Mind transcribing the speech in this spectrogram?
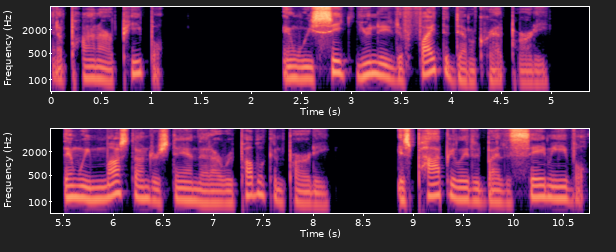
and upon our people, and we seek unity to fight the Democrat Party, then we must understand that our Republican Party is populated by the same evil,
